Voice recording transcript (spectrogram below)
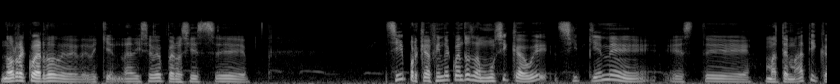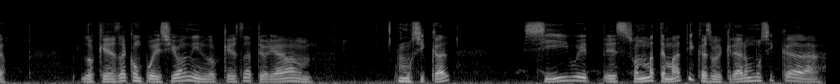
no recuerdo de, de- de quién la dice, güey, pero sí es... eh, Sí, porque a fin de cuentas la música, güey, sí tiene, este, matemática. Lo que es la composición y lo que es la teoría musical, sí, güey, son matemáticas, güey. Crear música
